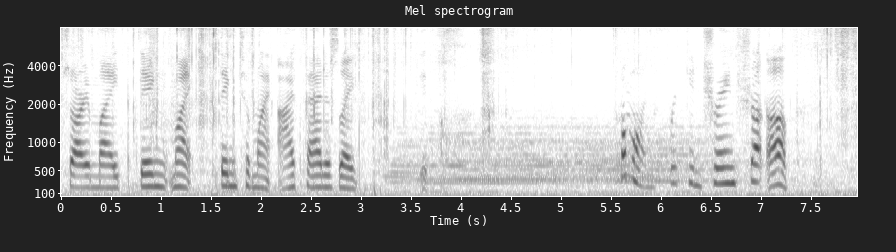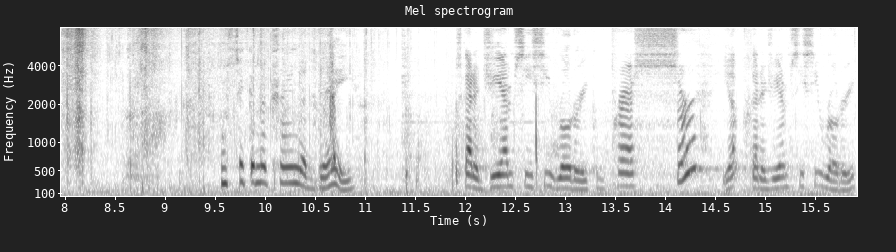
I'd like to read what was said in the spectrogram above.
Sorry, my thing, my thing to my iPad is like, it, come on, freaking train, shut up. Who's taking the train today? It's got a GMCC rotary compressor. Yep, got a GMCC rotary.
